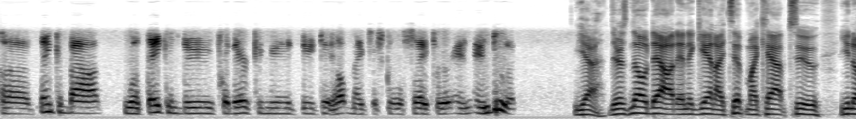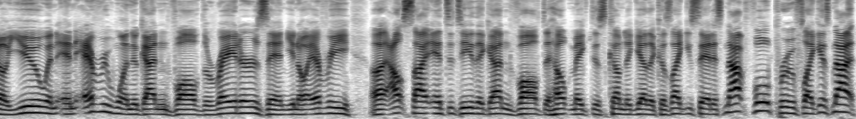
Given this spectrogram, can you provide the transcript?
uh, think about what they can do for their community to help make the school safer and, and do it. Yeah, there's no doubt. And again, I tip my cap to, you know, you and, and everyone who got involved, the Raiders and, you know, every uh, outside entity that got involved to help make this come together. Because, like you said, it's not foolproof. Like, it's not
